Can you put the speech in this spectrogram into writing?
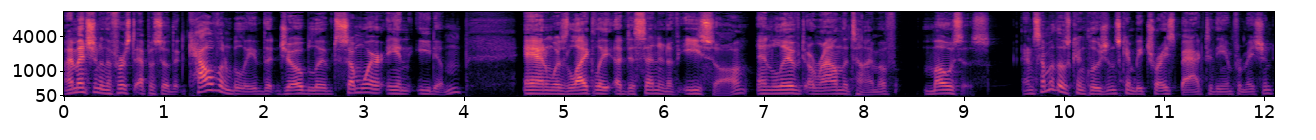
I mentioned in the first episode that Calvin believed that Job lived somewhere in Edom and was likely a descendant of Esau and lived around the time of Moses. And some of those conclusions can be traced back to the information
